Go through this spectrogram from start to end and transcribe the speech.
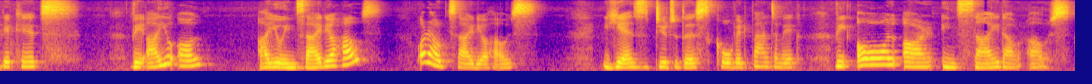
dear kids. Where are you all? Are you inside your house or outside your house? Yes, due to this COVID pandemic, we all are inside our house.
